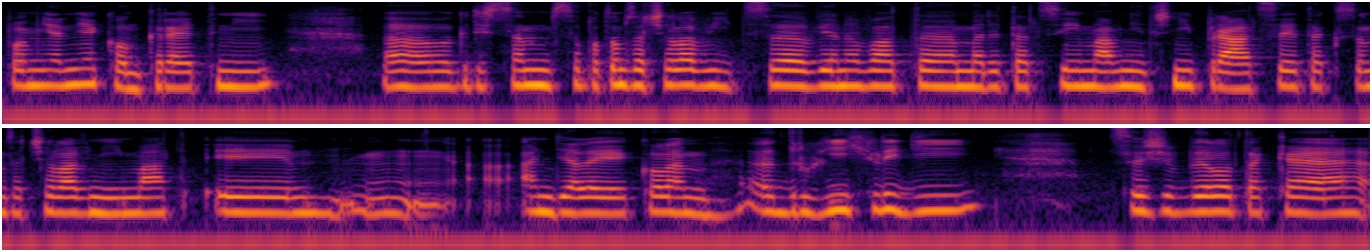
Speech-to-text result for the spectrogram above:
poměrně konkrétní. Eh, když jsem se potom začala víc věnovat eh, meditacím a vnitřní práci, tak jsem začala vnímat i mm, anděly kolem eh, druhých lidí, což bylo také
